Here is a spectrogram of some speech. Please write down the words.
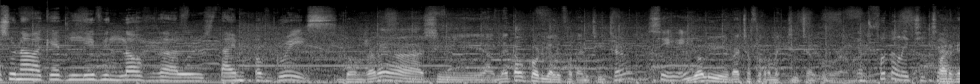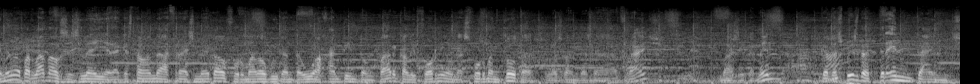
Així sonava aquest Live in Love dels Time of Grace. Doncs ara, si al metalcore ja li foten xitxa, Sí, jo li vaig a fotre més xitxa al programa. doncs fota-li xitxa. Perquè anem a parlar dels Slayer, aquesta banda de thrash metal formada el 81 a Huntington Park, Califòrnia, on es formen totes les bandes de thrash, bàsicament, que Ahà. després de 30 anys,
